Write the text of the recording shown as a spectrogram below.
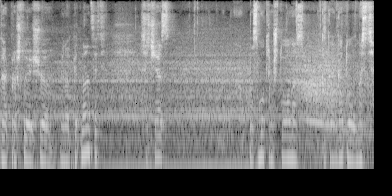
Так, прошло еще минут 15. Сейчас Посмотрим, что у нас, какая готовность.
